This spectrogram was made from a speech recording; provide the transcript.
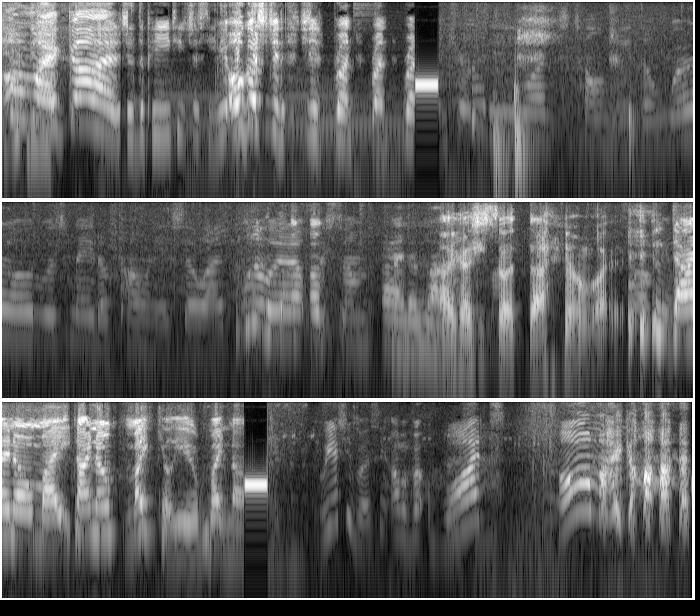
Oh my gosh! Did the PE teacher see me? Oh gosh, she did! She did! Run, run, run! The world was made of ponies, so I blew it up with some. Dynamite. I like how she saw dynamite. Dino might. Dino might kill you, might not. Are we actually versing? Oh, but what? Oh my god!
